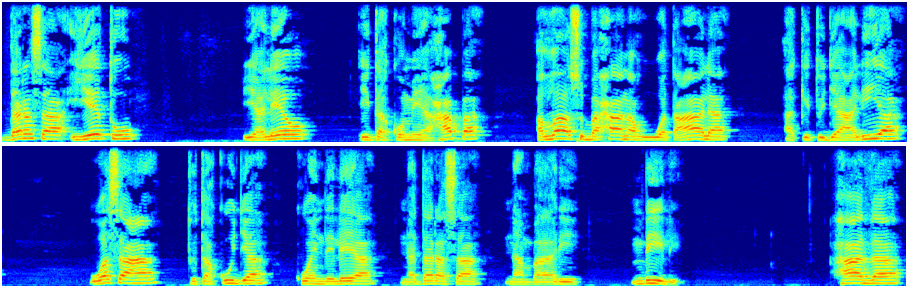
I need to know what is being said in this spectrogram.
Darasa yetu ya leo itakomea hapa. Allah subhanahu wa ta'ala akitujalia wasaa, tutakuja kuendelea na darasa nambari mbili. hadha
